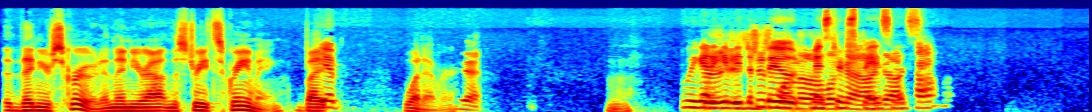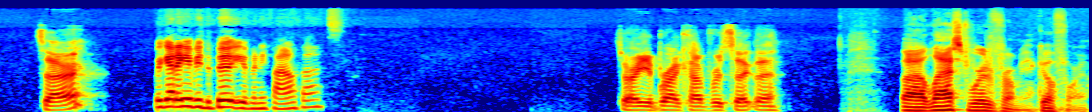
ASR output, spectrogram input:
then you're screwed, and then you're out in the street screaming. But Yep. whatever. Yeah. We got to give you the boot, that I look Mr. at and I go, I Spaces. Sorry? We got to give you the boot. You have any final thoughts? Sorry, you broke up for a sec there. Uh, last word from you. Go for it.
